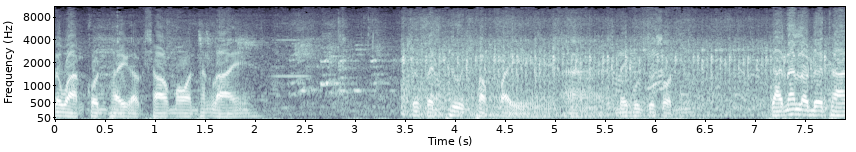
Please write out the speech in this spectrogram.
ระหว่างคนไทยกับชาวมอญทั้งหลาย ซึ่งเป็นผู้ฝักใฝ่อ่าในบุญกุศล จากนั้นเราเดินทาง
